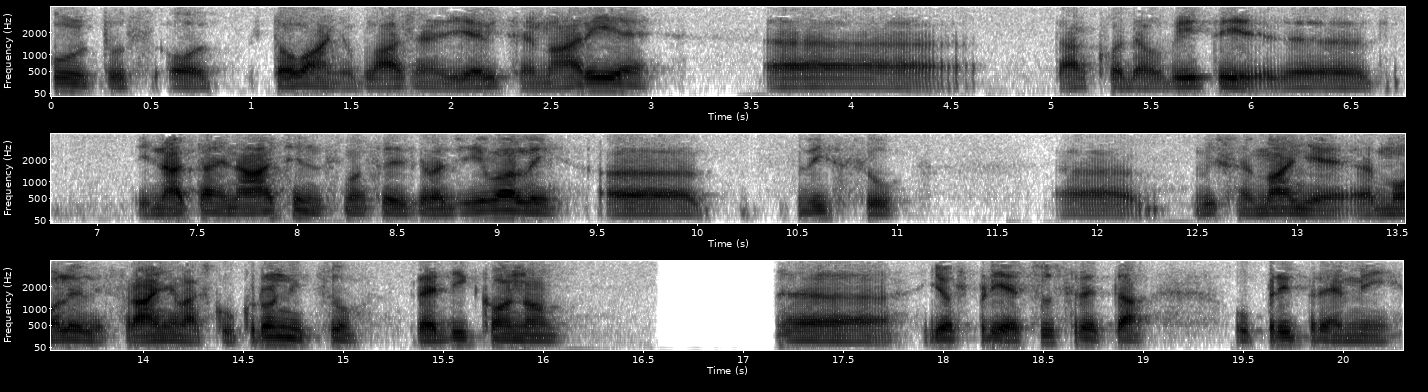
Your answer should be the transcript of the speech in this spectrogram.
Cultus o stovanju Blažene Djevice Marije, e, tako da u biti e, i na taj način smo se izgrađivali, e, svi su E, više manje molili Franjevačku krunicu pred ikonom. E, još prije susreta u pripremi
